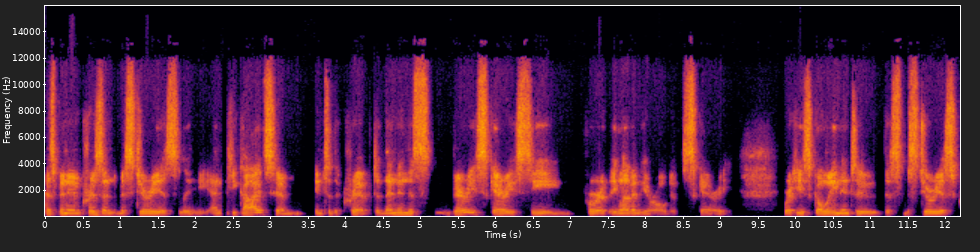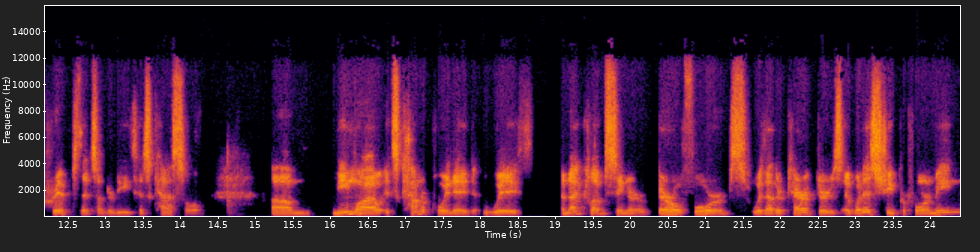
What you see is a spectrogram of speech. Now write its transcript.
has been imprisoned mysteriously, and he guides him into the crypt. And then in this very scary scene, for an 11 year old, it was scary, where he's going into this mysterious crypt that's underneath his castle. Um, meanwhile, it's counterpointed with a nightclub singer, Beryl Forbes, with other characters. And what is she performing?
